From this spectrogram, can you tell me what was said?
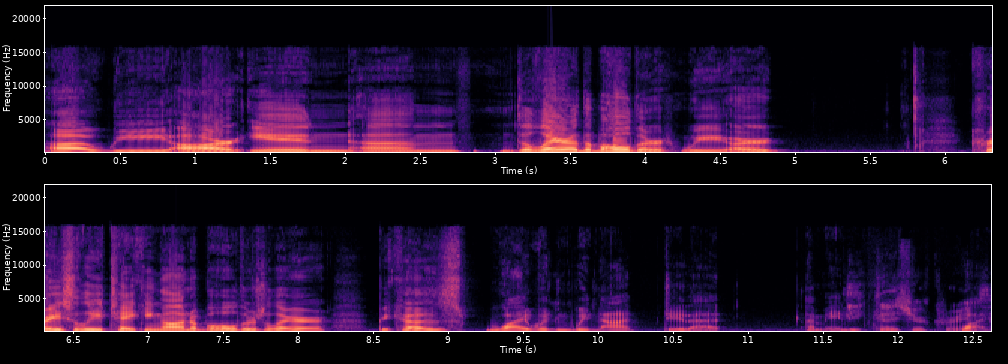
Uh, we are in um, the Lair of the Beholder. We are crazily taking on a beholder's lair because why wouldn't we not do that? I mean, because you're crazy. Why?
